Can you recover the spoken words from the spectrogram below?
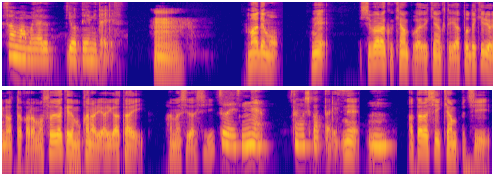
サマーもやる予定みたいです。うん。まあでも、ね、しばらくキャンプができなくてやっとできるようになったから、まあそれだけでもかなりありがたい話だし、そうですね。楽しかったです。。ね、うん。新しいキャンプ地、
